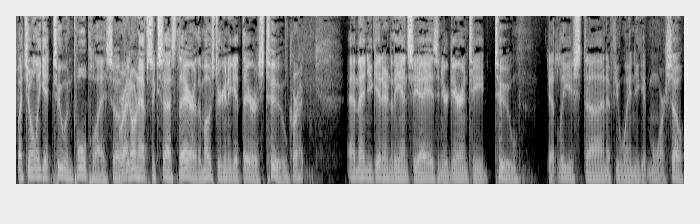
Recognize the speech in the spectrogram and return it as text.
But you only get two in pool play. So if you don't have success there, the most you're going to get there is two. correct. and then you get into the NCAAs and you're guaranteed two at least, uh, and if you win, you get more. So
